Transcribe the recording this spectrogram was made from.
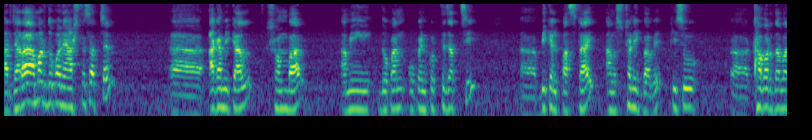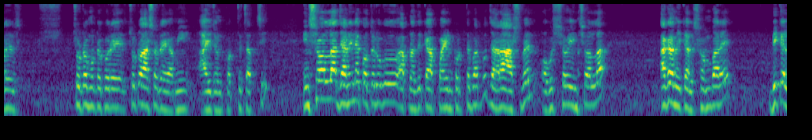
আর যারা আমার দোকানে আসতে চাচ্ছেন আগামীকাল সোমবার আমি দোকান ওপেন করতে যাচ্ছি বিকেল পাঁচটায় আনুষ্ঠানিকভাবে কিছু খাবার দাবারের ছোটো মোটো করে ছোট আসরে আমি আয়োজন করতে চাচ্ছি। ইনশাল্লাহ জানি না কতটুকু আপনাদেরকে আপ্যায়ন করতে পারব, যারা আসবেন অবশ্যই ইনশাল্লাহ আগামীকাল সোমবারে বিকেল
